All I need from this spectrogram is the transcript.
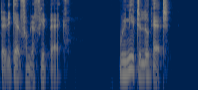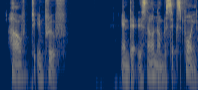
that you get from your feedback, we need to look at how to improve. And that is now number six point.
